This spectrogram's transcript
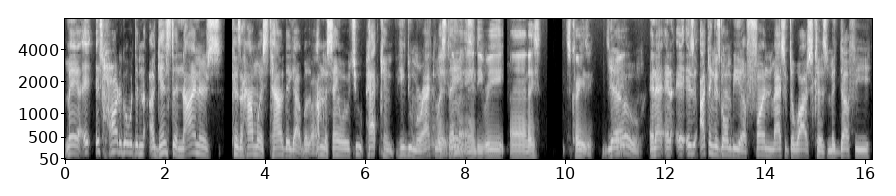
man, it, it's hard to go with the against the Niners because of how much talent they got. But Right. I'm the same way with you. Pat can he do miraculous Wait, him and things. Andy Reid, man, they it's crazy. Yo, and that, and it is. I think it's gonna be a fun matchup to watch because McDuffie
